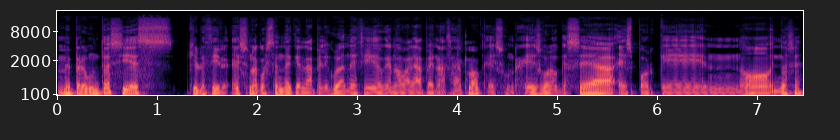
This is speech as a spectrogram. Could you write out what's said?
Me pregunto si es, quiero decir, es una cuestión de que en la película han decidido que no vale la pena hacerlo, que es un riesgo, lo que sea, es porque no, no sé,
